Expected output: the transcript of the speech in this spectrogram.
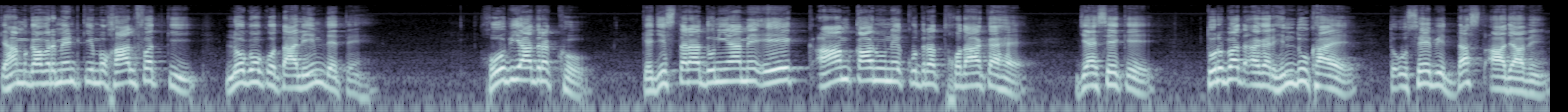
कि हम गवर्नमेंट की मुखालफत की लोगों को तालीम देते हैं। खूब याद रखो कि जिस तरह दुनिया में एक आम कानून कुदरत खुदा का है, जैसे कि तुरबत अगर हिंदू खाए तो उसे भी दस्त आ जावें।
